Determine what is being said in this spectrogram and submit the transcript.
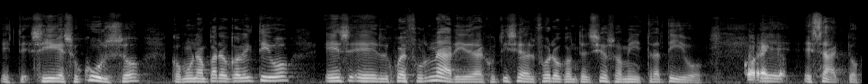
este, sigue su curso como un amparo colectivo, es el juez Furnari de la Justicia del Foro Contencioso Administrativo. Correcto. Eh, exacto.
